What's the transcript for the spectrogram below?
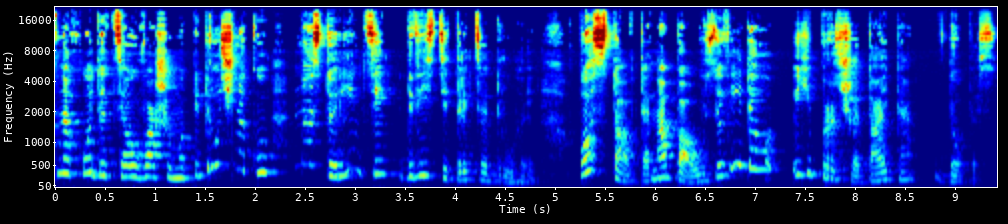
знаходиться у вашому підручнику на сторінці 232. Поставте на паузу відео і прочитайте допис.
